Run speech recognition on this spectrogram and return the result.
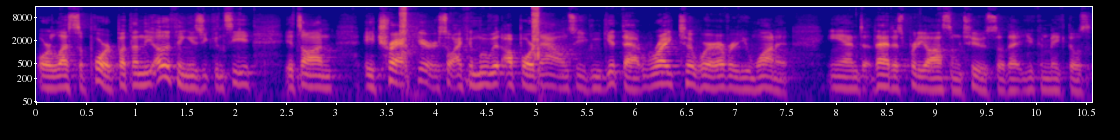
or less support. But then the other thing is you can see it's on a track here, so I can move it up or down so you can get that right to wherever you want it. And that is pretty awesome too, so that you can make those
